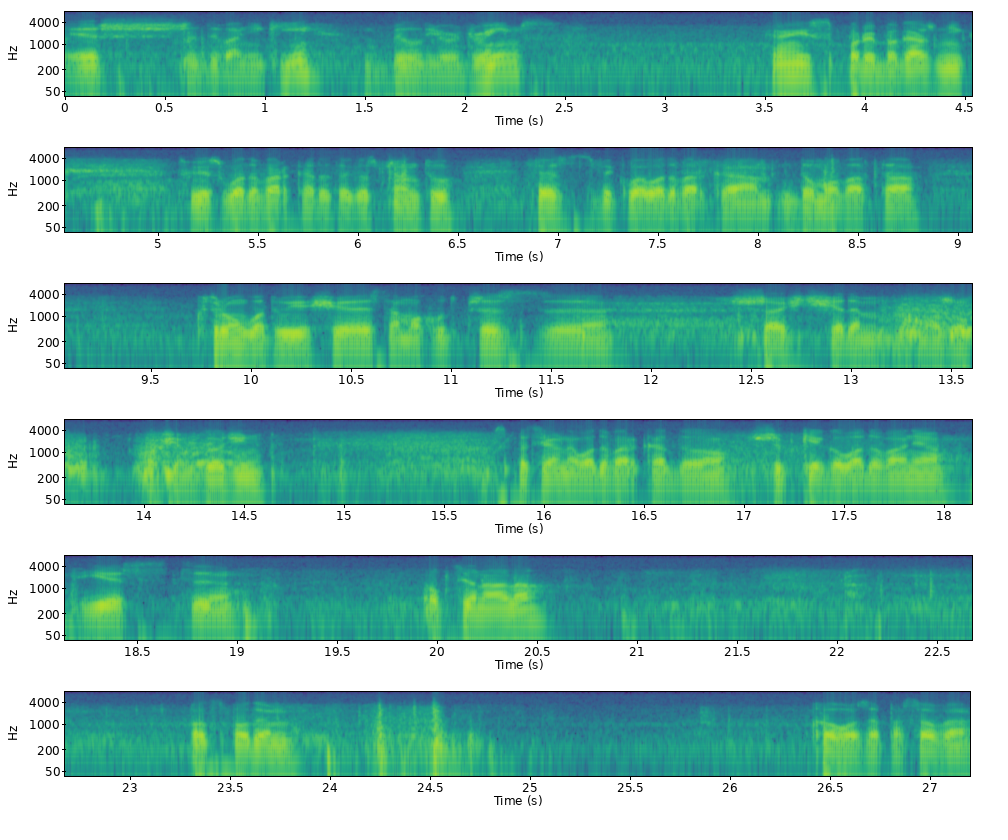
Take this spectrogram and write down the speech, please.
Jeszcze dywaniki, Build Your Dreams. Okay, spory bagażnik, tu jest ładowarka do tego sprzętu, to jest zwykła ładowarka domowa, ta którą ładuje się samochód przez e, 6, 7, może 8 godzin. Specjalna ładowarka do szybkiego ładowania. Jest e, opcjonalna. Pod spodem koło zapasowe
